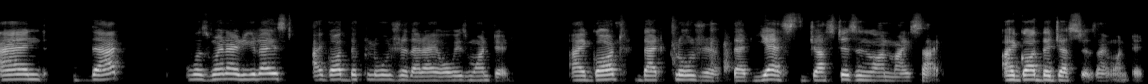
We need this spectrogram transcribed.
and that was when I realized I got the closure that I always wanted. I got that closure that yes, justice is on my side. I got the justice I wanted.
